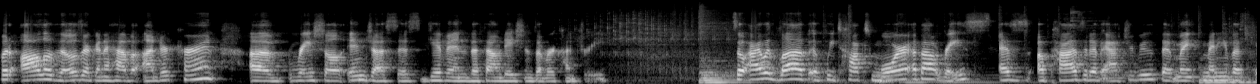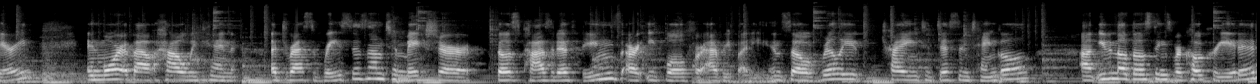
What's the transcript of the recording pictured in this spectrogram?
But all of those are going to have an undercurrent of racial injustice given the foundations of our country. So I would love if we talked more about race as a positive attribute that many of us carry, and more about how we can address racism to make sure those positive things are equal for everybody. And so, really trying to disentangle. Um, even though those things were co-created,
